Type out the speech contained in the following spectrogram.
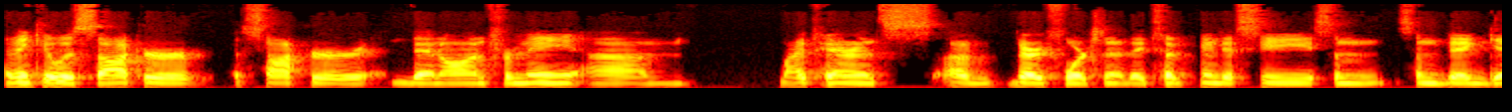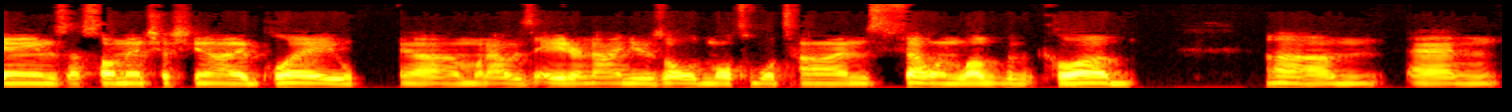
I think it was soccer. Soccer then on for me. Um, my parents, I'm very fortunate. They took me to see some some big games. I saw Manchester United play um, when I was eight or nine years old multiple times. Fell in love with the club, um, and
